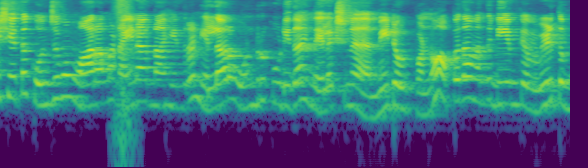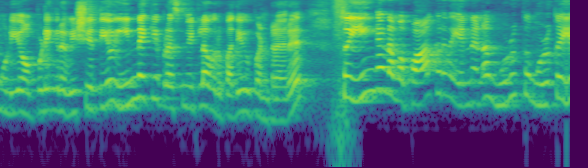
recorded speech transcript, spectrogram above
விஷயத்த கொஞ்சமும் மாறாம நயினார் நாகேந்திரன் எல்லாரும் ஒன்று கூடி தான் இந்த எலெக்ஷனை மீட் அவுட் பண்ணோம். அப்பதான் வந்து டிஎம்கே வீழ்த்த முடியும் அப்படிங்கிற விஷயத்தையும் இன்னைக்கு பிரஸ் மீட்ல அவர் பதிவு பண்றாரு. ஸோ இங்க நம்ம பார்க்கறது என்னன்னா முழுக்க முழுக்க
